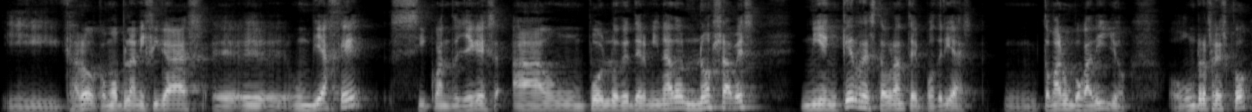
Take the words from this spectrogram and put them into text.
Y claro, ¿cómo planificas eh, eh, un viaje si cuando llegues a un pueblo determinado no sabes ni en qué restaurante podrías mm, tomar un bocadillo o un refresco,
